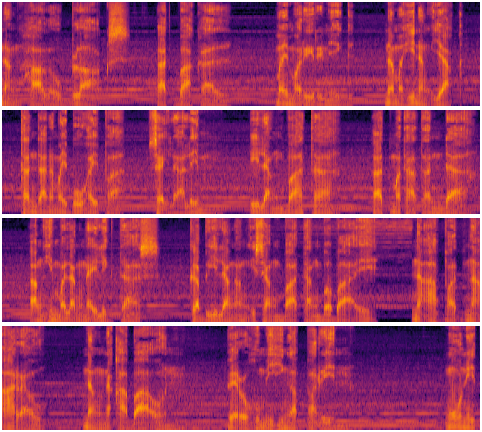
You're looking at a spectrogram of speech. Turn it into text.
ng hollow blocks at bakal may maririnig na mahinang iyak, tanda na may buhay pa sa ilalim. Ilang bata at matatanda ang himalang nailigtas, kabilang ang isang batang babae na apat na araw nang nakabaon pero humihinga pa rin. Ngunit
